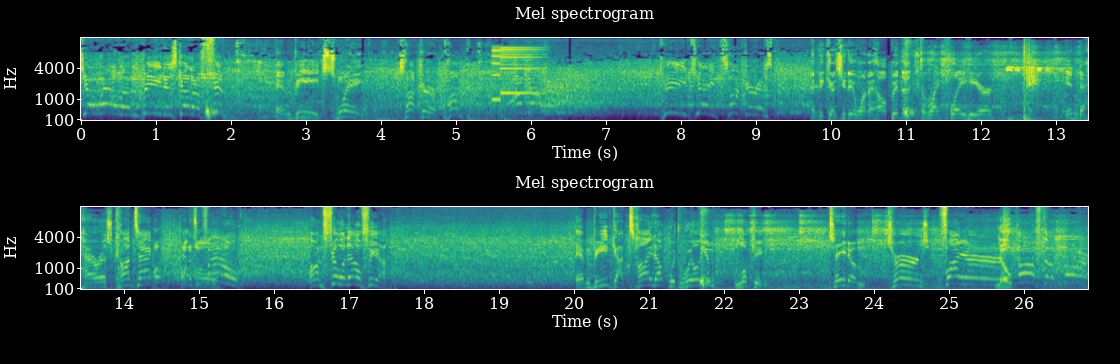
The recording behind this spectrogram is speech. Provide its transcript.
Joel Embiid has got a fifth. Embiid swing. Tucker pump. And because you didn't want to help in that, the right play here. Into Harris. Contact. and it's a foul on Philadelphia. Embiid got tied up with William. Looking. Tatum turns, fires. Nope. Off the mark.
